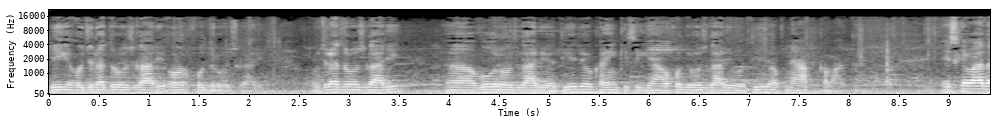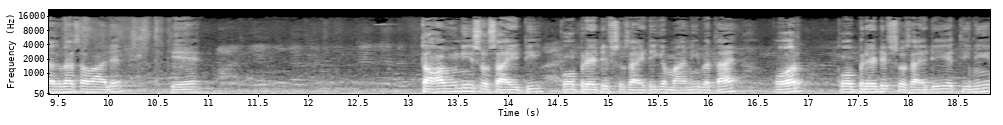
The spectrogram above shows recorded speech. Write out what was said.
ठीक है, उजरत रोज़गारी और ख़ुद रोज़गारी। उजरत रोज़गारी वो रोज़गारी होती है जो कहीं किसी के यहाँ खुद रोज़गारी होती है जो अपने आप कमाता है। इसके बाद अगला सवाल है कि ताउनी सोसाइटी, कोऑपरेटिव सोसाइटी के मानी बताएँ और कोऑपरेटिव सोसाइटी के तीन ही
